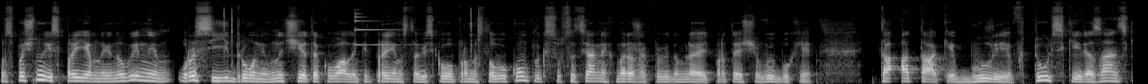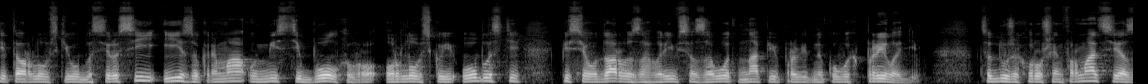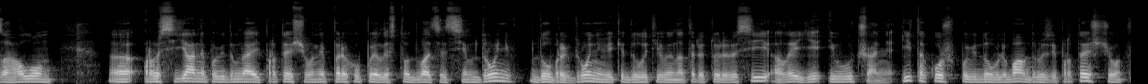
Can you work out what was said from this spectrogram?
Розпочну із приємної новини. У Росії дрони вночі атакували підприємства військово-промислового комплексу. В соціальних мережах повідомляють про те, що вибухи та атаки були в Тульській, Рязанській та Орловській області Росії, і, зокрема, у місті Болхов Орловської області після удару загорівся завод напівпровідникових приладів. Це дуже хороша інформація. Загалом росіяни повідомляють про те, що вони перехопили 127 дронів, добрих дронів, які долетіли на територію Росії, але є і влучання. І також повідомлю вам, друзі, про те, що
